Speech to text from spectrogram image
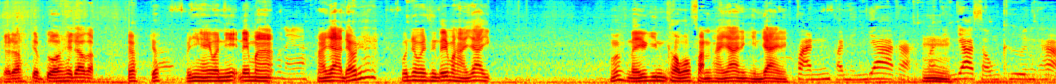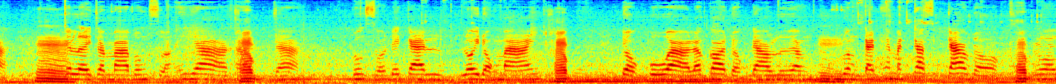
เดี๋ยวเดี๋ยวเตรียมตัวให้แล้วกันเดี๋ยวเดี๋ยวเป็นยังไงวันนี้ได้มาไปไหนอะหายาเดี๋ยวเดี๋ยววันจะไปถึงได้มาหายาอีกเฮ้ยไหนยินเขาวว่าฝันหายานี่เห็นยานี่ฝันฝันเห็นย่าค่ะอืมฝันเห็นย่าสองคืนค่ะ อืม ก็เลยจะมาบวงสรวงให้ย่าค่ะครับ จ้าบวงสรวงด้วยการโรยดอกไม้ ครับ ดอกบัวแล้วก็ดอกดาวเรือง อืมรวมกันให้มัน 99 ดอกครับ ลอย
